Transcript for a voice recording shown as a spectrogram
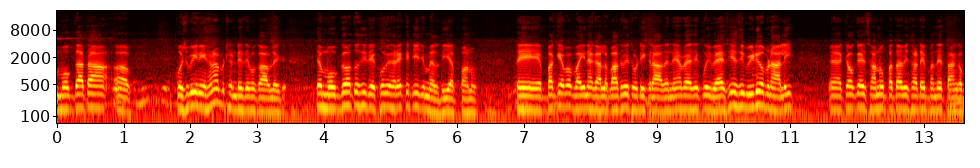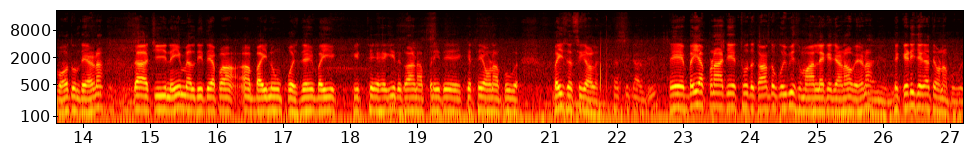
ਮੋਗਾ ਤਾਂ ਕੁਝ ਵੀ ਨਹੀਂ ਹਨਾ ਬਠਿੰਡੇ ਦੇ ਮੁਕਾਬਲੇ 'ਚ। ਤੇ ਮੋਗੋਂ ਤੁਸੀਂ ਦੇਖੋ ਵੀ ਹਰ ਇੱਕ ਚੀਜ਼ ਮਿਲਦੀ ਆ ਆਪਾਂ ਨੂੰ। ਤੇ ਬਾਕੀ ਆਪਾਂ ਬਾਈ ਨਾਲ ਗੱਲਬਾਤ ਵੀ ਥੋੜੀ ਕਰਾ ਦਿੰਨੇ ਆ ਵੈਸੇ ਕੋਈ ਵੈਸੇ ਅਸੀਂ ਵੀਡੀਓ ਬਣਾ ਲਈ ਕਿਉਂਕਿ ਸਾਨੂੰ ਪਤਾ ਵੀ ਸਾਡੇ ਬੰਦੇ ਤੰਗ ਬਹੁਤ ਹੁੰਦੇ ਆ ਹਨਾ। ਤਾਂ ਚੀਜ਼ ਨਹੀਂ ਮਿਲਦੀ ਤੇ ਆਪਾਂ ਬਾਈ ਨੂੰ ਪੁੱਛਦੇ ਆ ਬਾਈ ਕਿੱਥੇ ਹੈਗੀ ਦੁਕਾਨ ਆਪਣੀ ਤੇ ਕਿੱਥੇ ਆਉਣਾ ਪਊਗਾ। ਬਾਈ ਸਤਿ ਸ਼੍ਰੀ ਅਕਾਲ। ਸਤਿ ਸ਼੍ਰੀ ਅਕਾਲ ਜੀ। ਤੇ ਬਈ ਆਪਣਾ ਜੇ ਇੱਥੋਂ ਦੁਕਾਨ ਤੋਂ ਕੋਈ ਵੀ ਸਮਾਨ ਲੈ ਕੇ ਜਾਣਾ ਹੋਵੇ ਹਨਾ। ਤੇ ਕਿਹੜੀ ਜਗ੍ਹਾ ਤੇ ਆਉਣਾ ਪਊਗਾ?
